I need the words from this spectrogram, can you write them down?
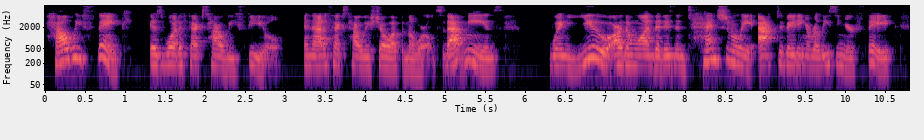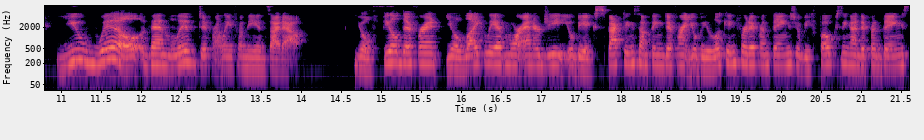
how we think is what affects how we feel, and that affects how we show up in the world. So that means when you are the one that is intentionally activating and releasing your faith, you will then live differently from the inside out. You'll feel different. You'll likely have more energy. You'll be expecting something different. You'll be looking for different things. You'll be focusing on different things.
